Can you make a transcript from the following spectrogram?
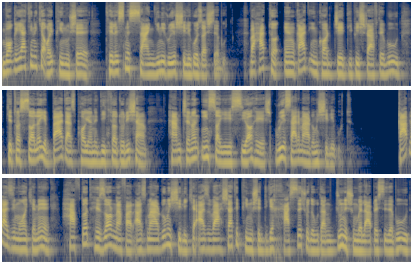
واقعیت اینه که آقای پینوشه تلسم سنگینی روی شیلی گذاشته بود. و حتی انقدر این کار جدی پیش رفته بود که تا سالای بعد از پایان دیکتاتوریش هم همچنان این سایه سیاهش روی سر مردم شیلی بود. قبل از این محاکمه هفتاد هزار نفر از مردم شیلی که از وحشت پینوش دیگه خسته شده بودن و جونشون به لب رسیده بود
